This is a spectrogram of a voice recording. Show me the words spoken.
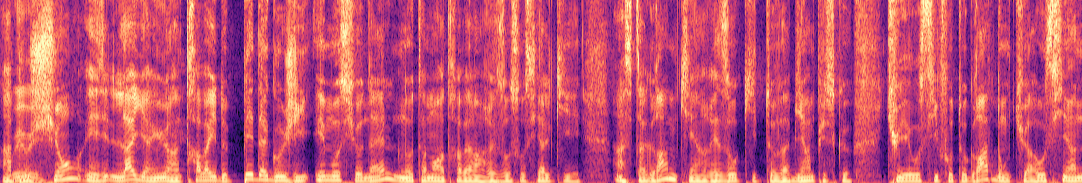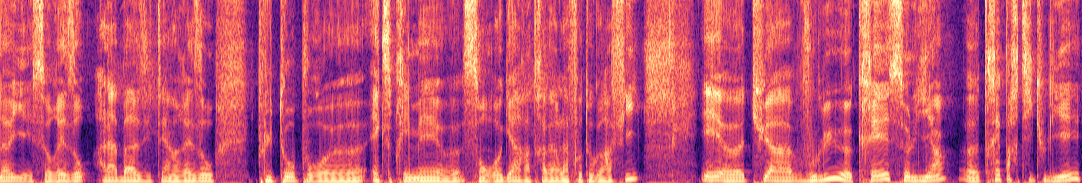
un Oui, peu oui. chiant. Et là, il y a eu un travail de pédagogie émotionnelle, notamment à travers un réseau social qui est Instagram, qui est un réseau qui te va bien puisque tu es aussi photographe, donc tu as aussi un œil. Et ce réseau, à la base, était un réseau plutôt pour euh, exprimer euh, son regard à travers la photographie. Et euh, tu as voulu créer ce lien très particulier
